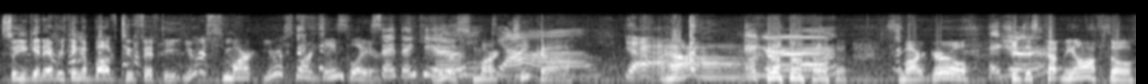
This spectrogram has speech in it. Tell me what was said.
so you get everything above 250. You're a smart. You're a smart game player. Say thank you. You're a smart Yeah. chica. Yeah. Ah. Hey, girl. smart girl. Hey, She just cut me off, so.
